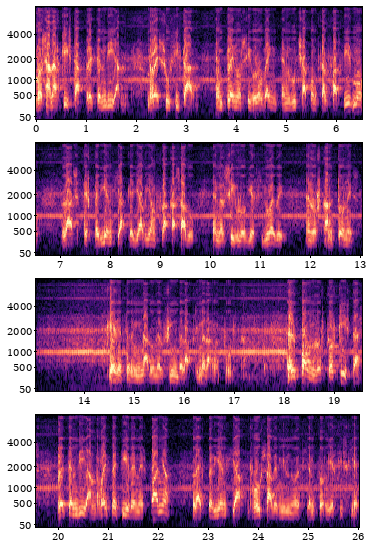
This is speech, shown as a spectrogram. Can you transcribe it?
Los anarquistas pretendían resucitar en pleno siglo XX en lucha contra el fascismo las experiencias que ya habían fracasado en el siglo XIX en los cantones que determinaron el fin de la Primera República. El PON, los trotskistas, pretendían repetir en España la experiencia rusa de 1917.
